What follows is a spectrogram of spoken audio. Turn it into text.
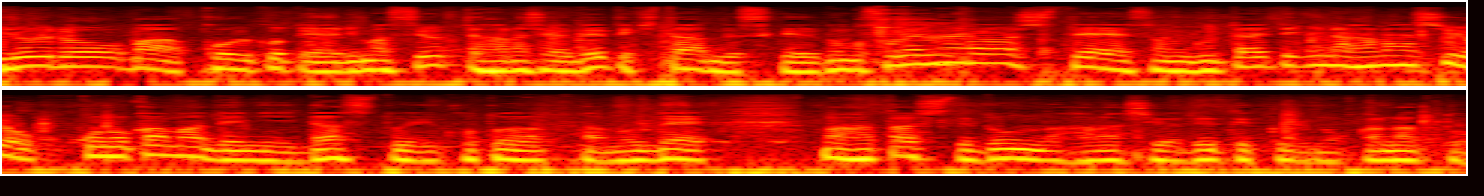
いろいろ、まあ、こういうことやりますよって話が出てきたんですけれども、それに関して、その具体的な話を9日までに出すということだったので、まあ、果たしてどんな話が出てくるのかなと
